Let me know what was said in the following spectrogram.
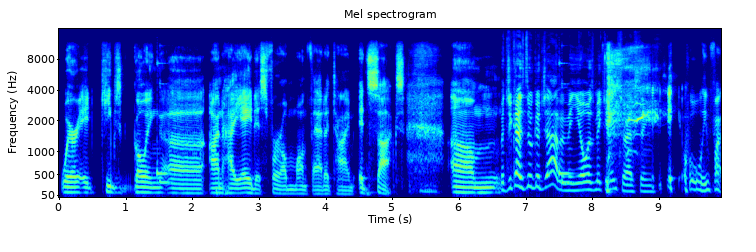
where it keeps going uh, on hiatus for a month at a time. It sucks. Um, But you guys do a good job. I mean, you always make it interesting. we fi-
